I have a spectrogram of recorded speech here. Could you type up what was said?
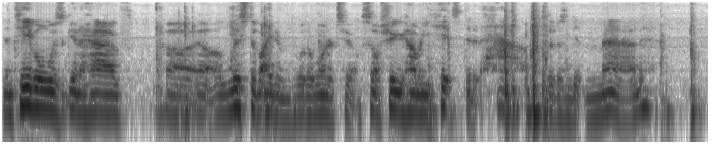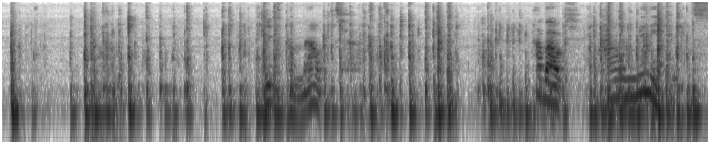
The table was going to have uh, a list of items, whether one or two. So I'll show you how many hits did it have, so it doesn't get mad. Hit amount. How about how many hits?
